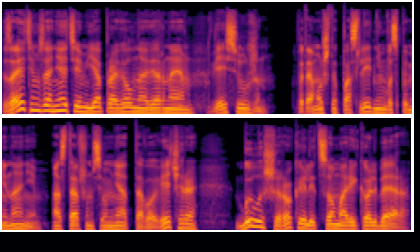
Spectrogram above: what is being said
За этим занятием я провел, наверное, весь ужин, потому что последним воспоминанием, оставшимся у меня от того вечера, было широкое лицо Мари Кольбера,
